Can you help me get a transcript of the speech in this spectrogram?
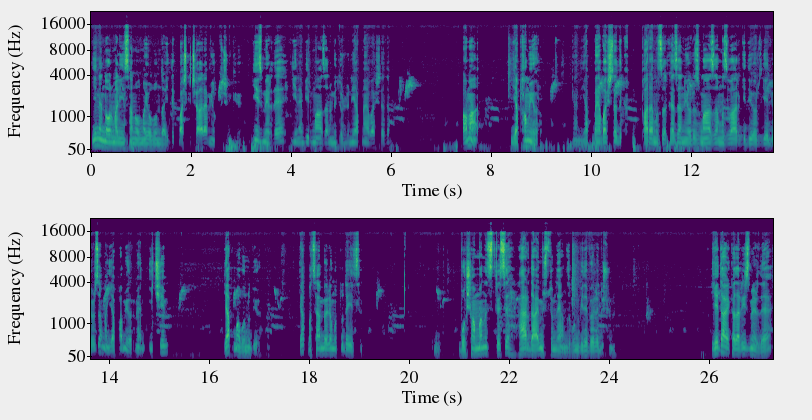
Yine normal insan olma yolundaydık. Başka çarem yoktu çünkü. İzmir'de yine bir mağazanın müdürlüğünü yapmaya başladım. Ama yapamıyorum. Yani yapmaya başladık. Paramızı kazanıyoruz, mağazamız var, gidiyoruz, geliyoruz ama yapamıyorum. Yani içim yapma bunu diyor. Yapma sen böyle mutlu değilsin. Boşanmanın stresi her daim üstümde yalnız. Bunu bir de böyle düşünün. 7 ay kadar İzmir'de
